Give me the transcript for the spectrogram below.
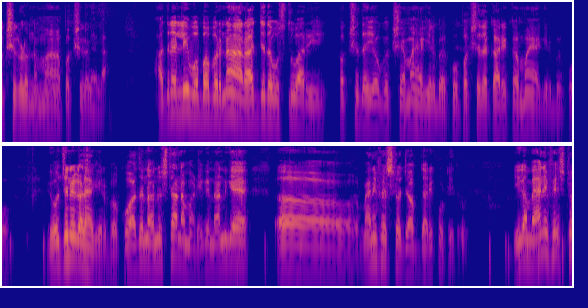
ಪಕ್ಷಗಳು ನಮ್ಮ ಪಕ್ಷಗಳೆಲ್ಲ ಅದರಲ್ಲಿ ಒಬ್ಬೊಬ್ಬರನ್ನ ರಾಜ್ಯದ ಉಸ್ತುವಾರಿ ಪಕ್ಷದ ಯೋಗಕ್ಷೇಮ ಹೇಗಿರಬೇಕು, ಪಕ್ಷದ ಕಾರ್ಯಕ್ರಮ ಹೇಗಿರಬೇಕು, ಯೋಜನೆಗಳು ಹೇಗಿರಬೇಕು, ಅದನ್ನು ಅನುಷ್ಠಾನ ಮಾಡಿ. ಈಗ ನನಗೆ ಮ್ಯಾನಿಫೆಸ್ಟೋ ಜವಾಬ್ದಾರಿ ಕೊಟ್ಟಿದ್ರು. ಈಗ ಮ್ಯಾನಿಫೆಸ್ಟೋ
